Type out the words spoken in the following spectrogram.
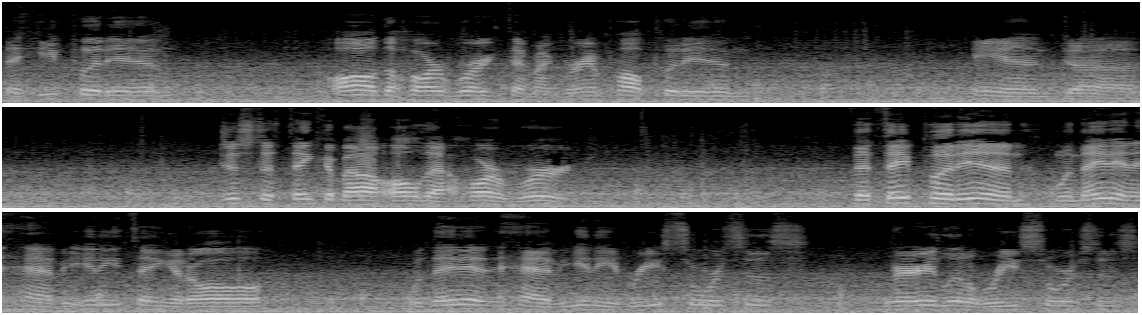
that he put in, all the hard work that my grandpa put in, and uh, just to think about all that hard work that they put in when they didn't have anything at all when they didn't have any resources, very little resources,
